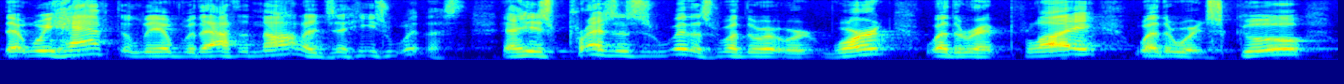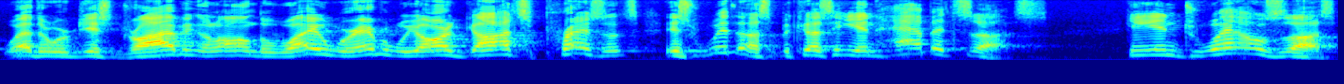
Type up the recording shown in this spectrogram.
that we have to live without the knowledge that He's with us, that His presence is with us, whether we're at work, whether we're at play, whether we're at school, whether we're just driving along the way, wherever we are, God's presence is with us because He inhabits us. He indwells us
